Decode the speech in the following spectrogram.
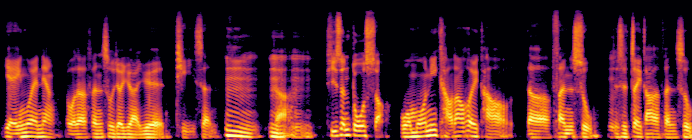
也因为那样，我的分数就越来越提升。嗯嗯嗯嗯，提升多少？我模拟考到会考的分数，就是最高的分数，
